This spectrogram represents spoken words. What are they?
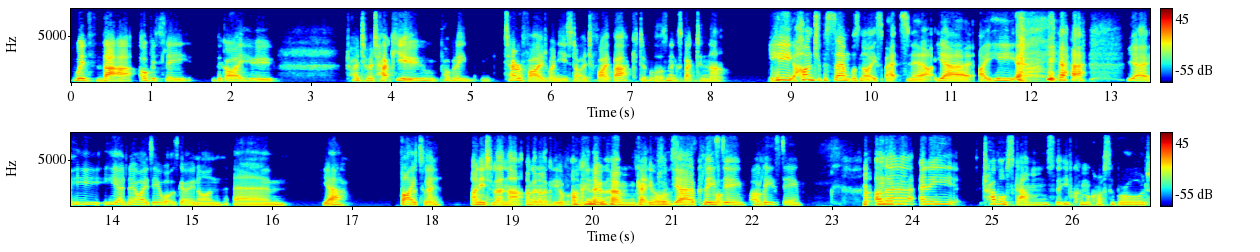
With that, obviously, the guy who tried to attack you probably terrified when you started to fight back. Didn't- Wasn't expecting that. he 100% was not expecting it yeah I, he yeah yeah he he had no idea what was going on um yeah vital Okay. I need to learn that. I'm going to look at your. I'm going to um, get your. yeah please do blog. please do Are there any travel scams that you've come across abroad?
